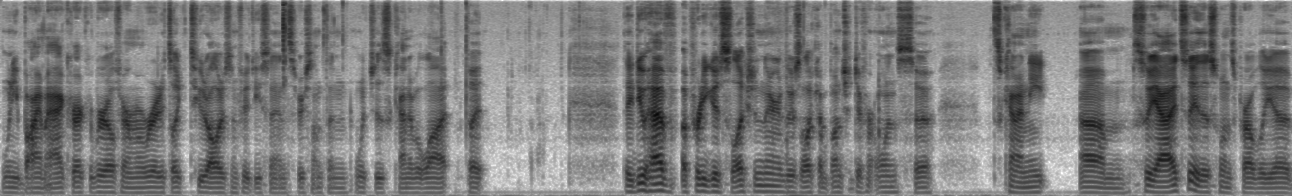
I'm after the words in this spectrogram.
when you buy them at Cracker Barrel. If I remember it, it's like two dollars and fifty cents or something, which is kind of a lot, but they do have a pretty good selection there. There's like a bunch of different ones, so it's kind of neat. Um, so yeah, I'd say this one's probably a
